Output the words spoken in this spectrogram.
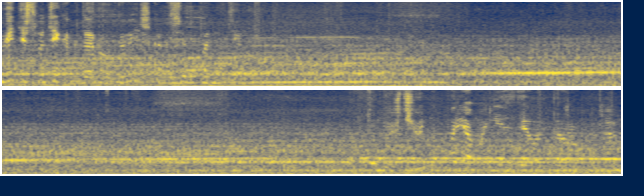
Видишь, смотри, как дорога, видишь, как все в понедельник. Думаешь, что не прямо не сделать дорогу, да?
